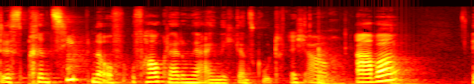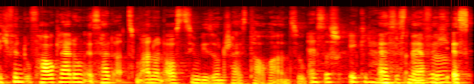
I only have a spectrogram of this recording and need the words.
das Prinzip einer UV-Kleidung ja eigentlich ganz gut. Ich auch. Aber ich finde UV-Kleidung ist halt zum An- und Ausziehen wie so ein scheiß Taucheranzug. Es ist ekelhaft. Es ist nervig. Also- es,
